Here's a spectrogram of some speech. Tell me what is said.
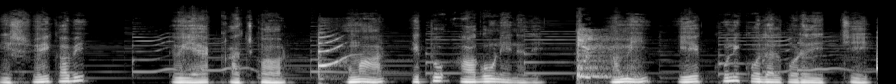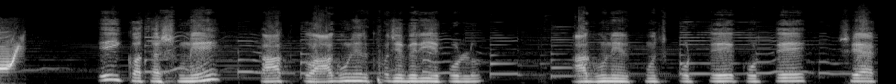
নিশ্চয়ই খাবি। তুই এক কাজ কর আমার একটু আগুন এনে দে। আমি এক্ষুনি কোদাল করে দিচ্ছি। এই কথা শুনে কাক তো আগুনের খোঁজে বেরিয়ে পড়ল। আগুনের খোঁজ করতে করতে সে এক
